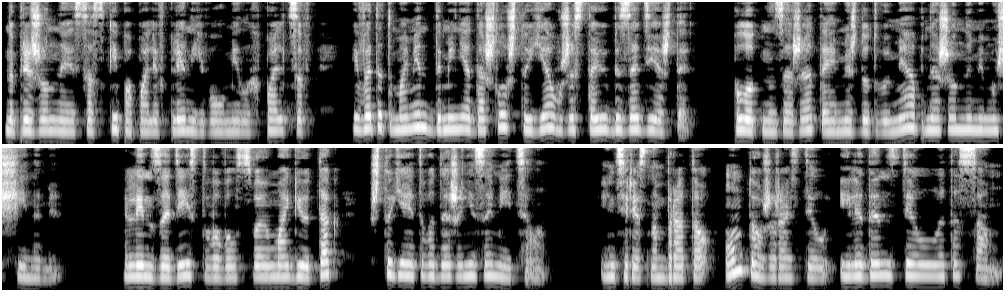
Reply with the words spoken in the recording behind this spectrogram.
Напряженные соски попали в плен его умелых пальцев, и в этот момент до меня дошло, что я уже стою без одежды, плотно зажатая между двумя обнаженными мужчинами. Лин задействовал свою магию так, что я этого даже не заметила. Интересно, брата он тоже раздел или Дэн сделал это сам?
